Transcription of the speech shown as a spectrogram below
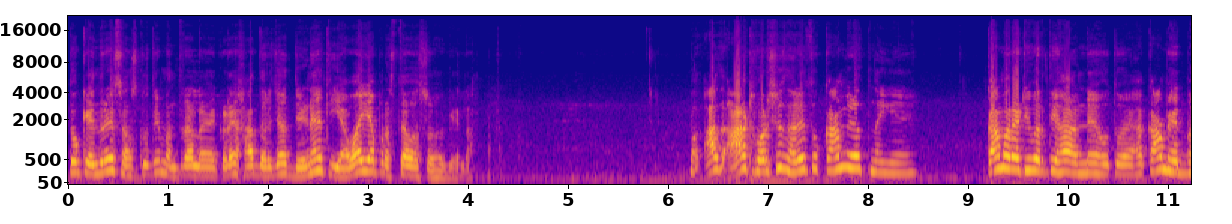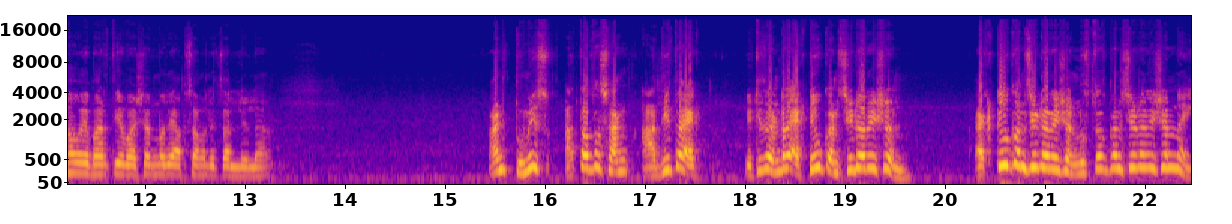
तो केंद्रीय संस्कृती मंत्रालयाकडे हा दर्जा देण्यात यावा या प्रस्तावासह गेला. मग आज आठ वर्ष झाले तो का मिळत नाही आहे का मराठीवरती हा अन्याय होतो आहे हा का भेदभाव आहे भारतीय भाषांमध्ये आपसामध्ये चाललेला? आणि तुम्ही आता तो सांग आधी तर act it is under active consideration active consideration नुसतंच कन्सिडरेशन नाही.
